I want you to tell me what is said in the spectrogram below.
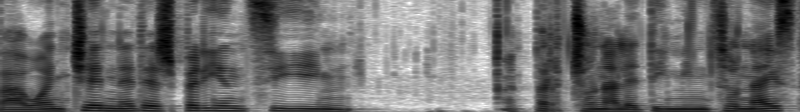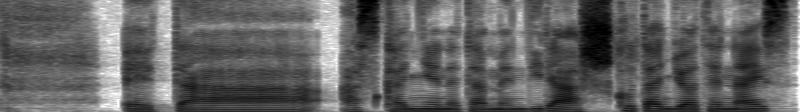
ba, oantxe nire esperientzi pertsonaletik mintzo naiz, eta azkainen eta mendira askotan joaten naiz,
